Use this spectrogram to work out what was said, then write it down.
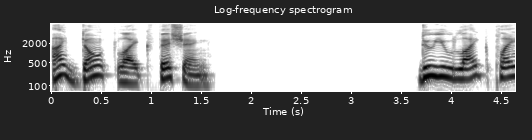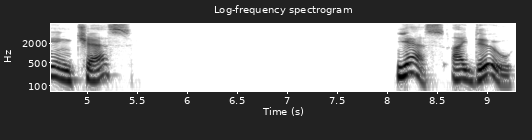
I don't like fishing. Do you like playing chess? Yes, I do.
